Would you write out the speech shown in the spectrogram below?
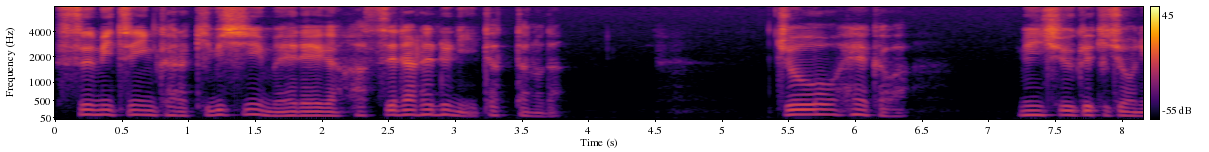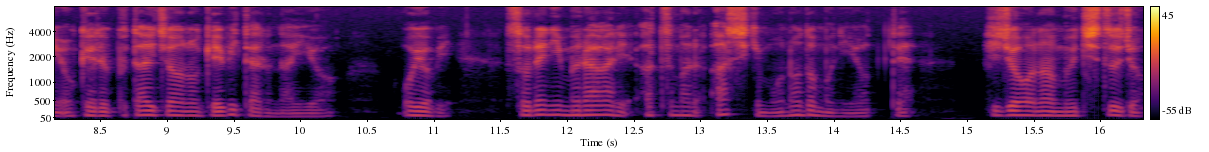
枢密院から厳しい命令が発せられるに至ったのだ。女王陛下は民衆劇場における舞台上の下びたる内容及びそれに群がり集まる悪しき者どもによって非常な無秩序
